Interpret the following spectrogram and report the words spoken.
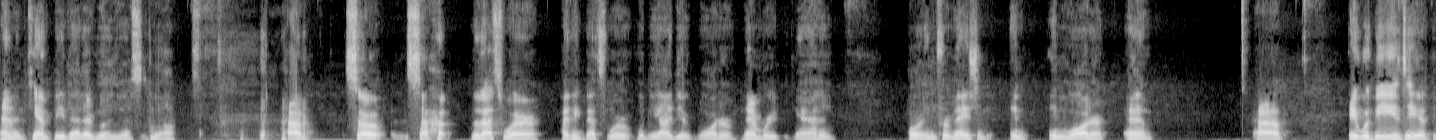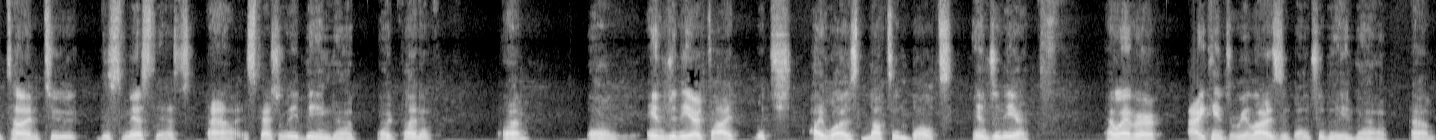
and it can't be that everybody else is wrong. um, so, so, so that's where I think that's where, where the idea of water memory began, and, or information in in water, and uh, it would be easy at the time to dismiss this, uh, especially being a, a kind of um, uh, engineer type, which I was, nuts and bolts engineer. However, I came to realize eventually that um,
